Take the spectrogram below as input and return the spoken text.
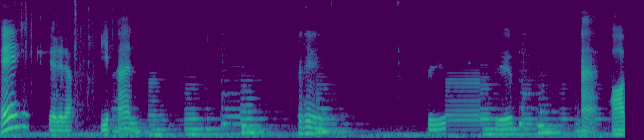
เอ๊ะเดี๋ยวเดี๋ยวปิดอันปึ๊บปึ๊บอ่า พร้อม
